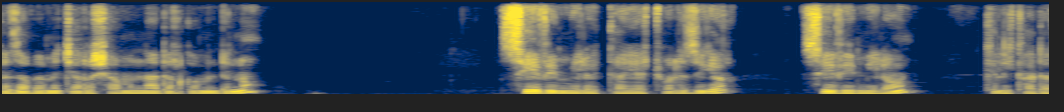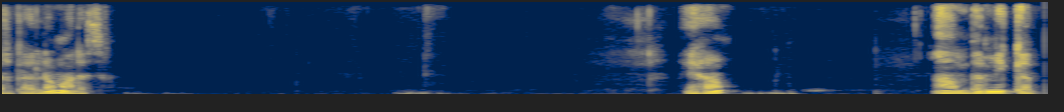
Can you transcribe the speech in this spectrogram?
ከዛ በመጨረሻ የምናደርገው ምንድን ነው? save የሚለው ይታያችኋል። እዚህ ጋር save የሚለውን click አደርጋለሁ ማለት ነው። ይኸው አሁን በሚገባ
